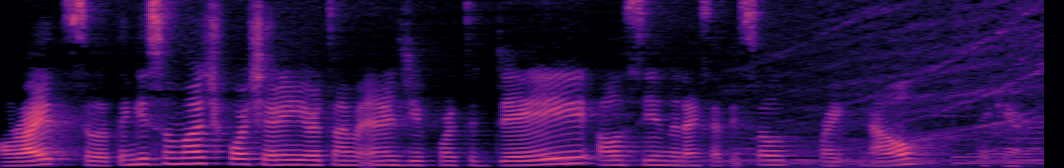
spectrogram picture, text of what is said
All right. So thank you so much for sharing your time and energy for today. I'll see you in the next episode. Right now, take care.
